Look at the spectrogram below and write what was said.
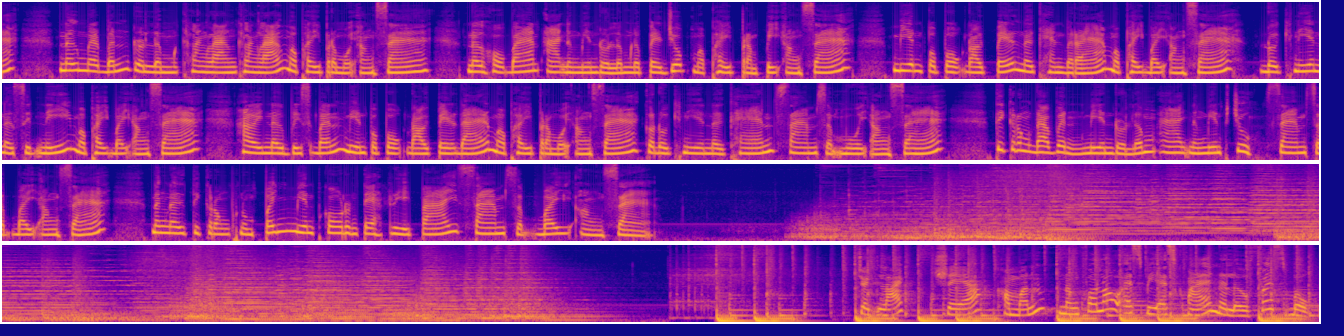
នៅមែលប៊នរលឹមខ្លាំងឡើងខ្លាំងឡើង26អង្សា នៅហូបាតអាចនឹងមានរលឹមនៅពេលយប់27អង្សា មានពពកដោយពេលនៅខេនបេរ៉ា23អង្សាដូចគ្នានៅស៊ីដនី23អង្សា ហើយនៅ Brisbane មានពពកដោយពេលដែរ26អង្សាក៏ដូចគ្នានៅ Cairns 31អង្សា ទីក្រុង Darwin មានរលឹមអាចនឹងមានព្យុះ33អង្សា និងនៅទីក្រុងភ្នំពេញមានផ្គររន្ទះរាយប៉ាយ33អង្សាចុច like share comment និង follow SPS ខ្មែរនៅលើ Facebook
